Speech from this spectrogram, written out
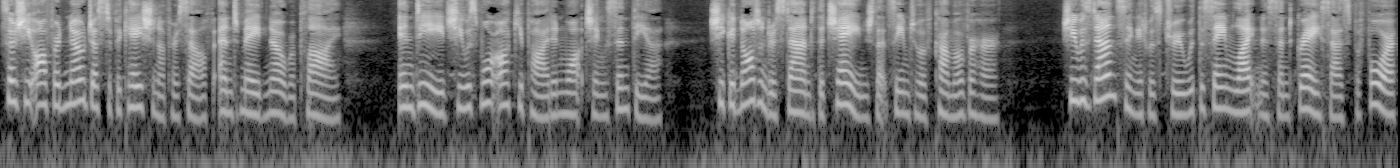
so she offered no justification of herself, and made no reply. Indeed, she was more occupied in watching Cynthia. She could not understand the change that seemed to have come over her. She was dancing, it was true, with the same lightness and grace as before,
